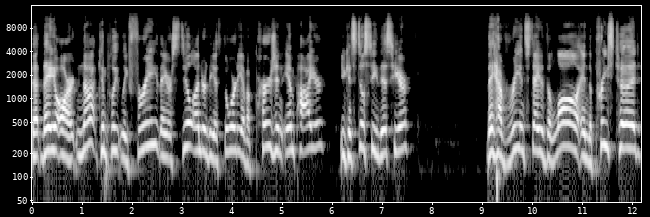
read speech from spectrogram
that they are not completely free. They are still under the authority of a Persian empire. You can still see this here. They have reinstated the law and the priesthood.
